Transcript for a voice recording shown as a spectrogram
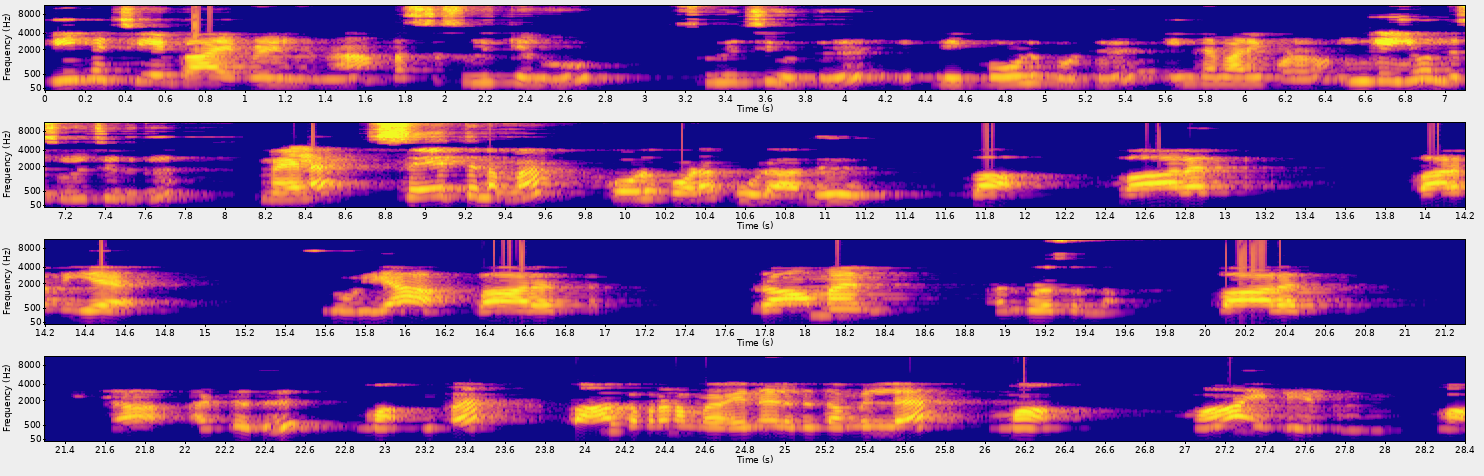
பிஹெச்ஏ பா எப்படி இல்லைன்னா ஃபர்ஸ்ட் சுழிக்கணும் சுழிச்சு விட்டு இப்படி கோடு போட்டு இந்த மாதிரி போடணும். இங்கேயும் இந்த சுழிச்சதுக்கு மேல சேர்த்து நம்ம கோடு போடக்கூடாது. வா. பாரத் பாரதிய. இல்லையா பாரத் ராமன் அது கூட சொல்லலாம். பாரத். அடுத்தது இப்ப பாக்கு அப்புறம் நம்ம என்ன எழுது? தமிழ்ல மா. மா எப்படி எழுதுறது? மா.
